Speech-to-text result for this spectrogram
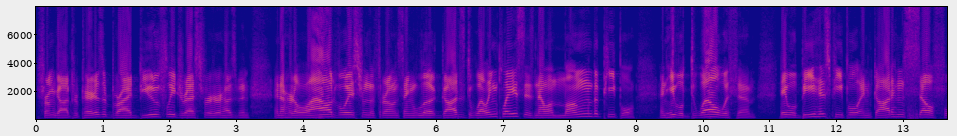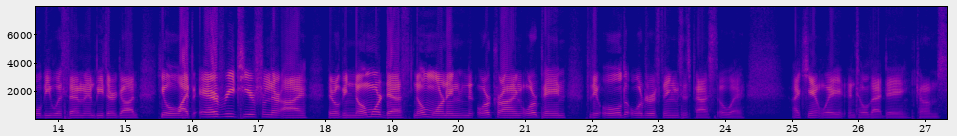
from God, prepared as a bride, beautifully dressed for her husband. And I heard a loud voice from the throne saying, Look, God's dwelling place is now among the people, and he will dwell with them. They will be his people, and God himself will be with them and be their God. He will wipe every tear from their eye. There will be no more death, no mourning, or crying, or pain, for the old order of things has passed away. I can't wait until that day comes.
